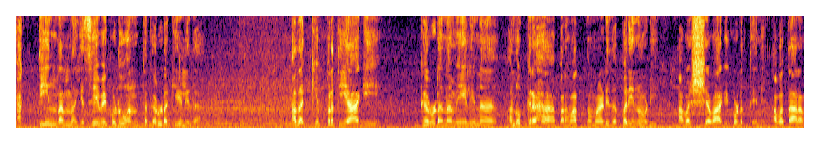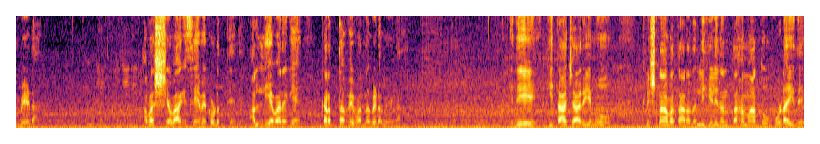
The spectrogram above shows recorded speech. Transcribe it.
ಭಕ್ತಿಯಿಂದ ನನಗೆ ಸೇವೆ ಕೊಡು ಅಂತ ಗರುಡ ಕೇಳಿದ. ಅದಕ್ಕೆ ಪ್ರತಿಯಾಗಿ ಗರುಡನ ಮೇಲಿನ ಅನುಗ್ರಹ ಪರಮಾತ್ಮ ಮಾಡಿದ ಪರಿ ನೋಡಿ ಅವಶ್ಯವಾಗಿ ಕೊಡುತ್ತೇನೆ. ಅವತಾರಂ ಬೇಡ. ಅವಶ್ಯವಾಗಿ ಸೇವೆ ಕೊಡುತ್ತೇನೆ. ಅಲ್ಲಿಯವರೆಗೆ ಕರ್ತವ್ಯವನ್ನು ಬಿಡಬೇಡ. ಇದೇ ಗೀತಾಚಾರ್ಯನು ಕೃಷ್ಣಾವತಾರದಲ್ಲಿ ಹೇಳಿದಂತಹ ಮಾತು ಕೂಡ ಇದೆ.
